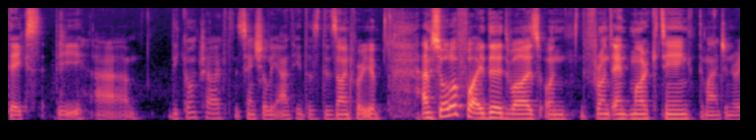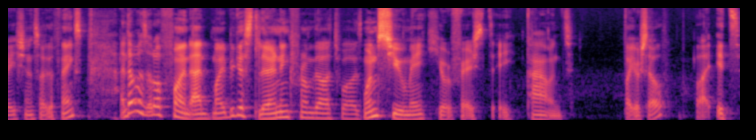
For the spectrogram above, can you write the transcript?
takes the um, the contract essentially he does design for you. And so all of what I did was on the front end marketing, demand generation side of things. And that was a lot of fun. And my biggest learning from that was once you make your first a pound by yourself, like it's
